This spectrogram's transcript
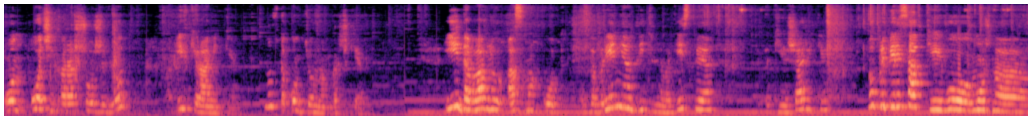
Он очень хорошо живет и в керамике, ну, в таком темном горшке. И добавлю осмокот. Удобрение длительного действия. Такие шарики. Ну, при пересадке его можно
